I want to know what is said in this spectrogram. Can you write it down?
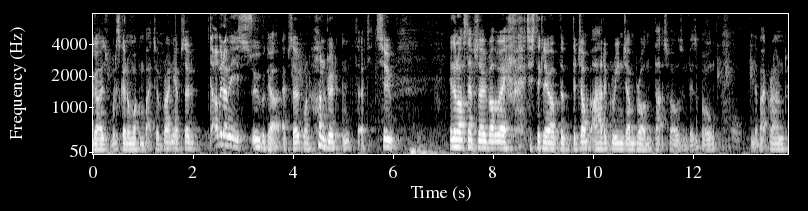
guys, what is going on? Welcome back to a brand new episode of WWE Supercard, episode 132. In the last episode, by the way, just to clear up, the, the jump, I had a green jumper on, that's why I was invisible in the background,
